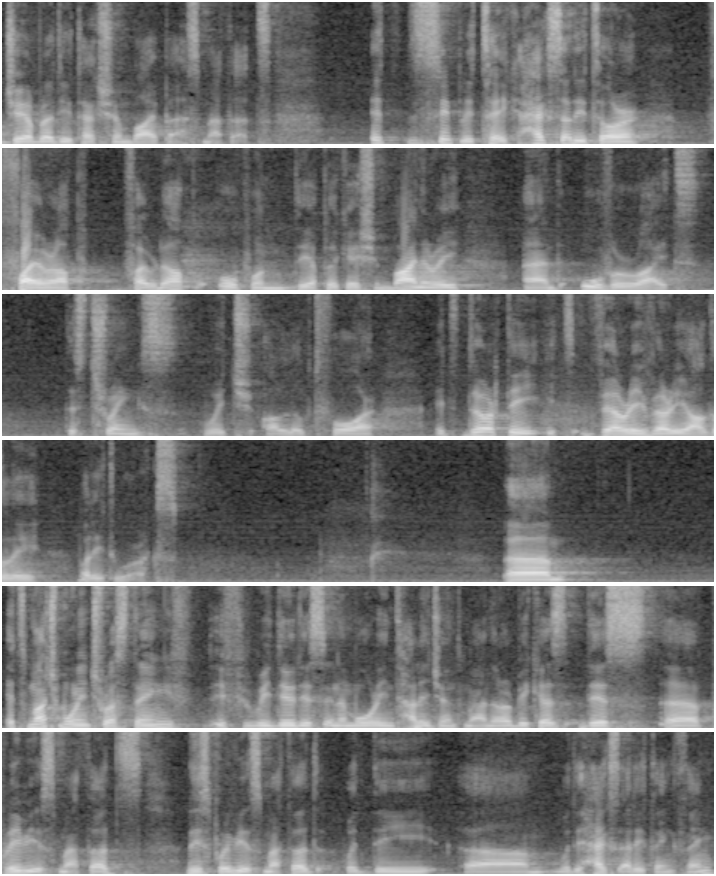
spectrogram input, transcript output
jailbreak detection bypass methods. It simply take a hex editor, fire up, fire it up, open the application binary, and overwrite the strings which are looked for. It's dirty, it's very, very ugly, but it works. Um, it's much more interesting if, if, we do this in a more intelligent manner because this uh, previous methods, this previous method with the, um, with the hex editing thing,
